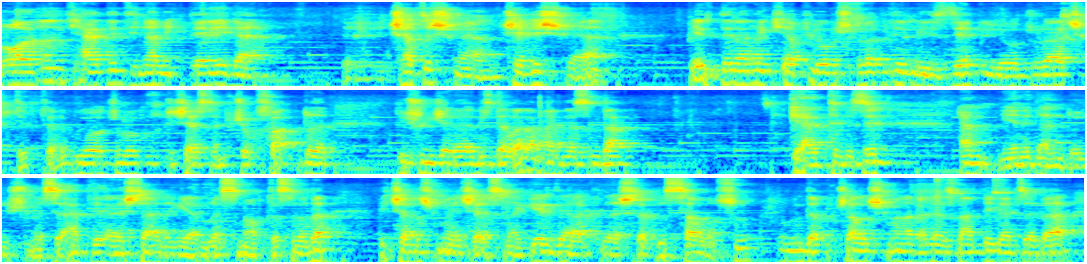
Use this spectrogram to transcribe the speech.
doğanın kendi dinamikleriyle e, çatışmayan, çelişmeyen bir dinamik yapı oluşturabilir miyiz diye bir yolculuğa çıktık. Tabii bu yolculuk içerisinde birçok farklı düşüncelerimiz de var ama en azından kentimizin hem yeniden dönüşmesi hem dirençlerle gelmesi noktasında da bir çalışma içerisine girdi arkadaşlarımız sağ olsun. Bugün de bu çalışmalar en azından bir nebze daha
